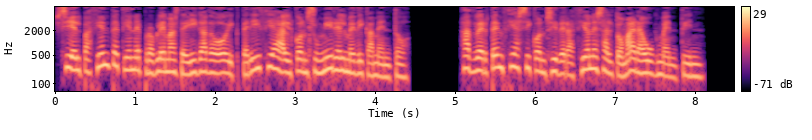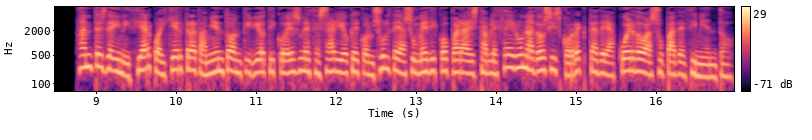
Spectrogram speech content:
Si el paciente tiene problemas de hígado o ictericia al consumir el medicamento. Advertencias y consideraciones al tomar augmentin. Antes de iniciar cualquier tratamiento antibiótico es necesario que consulte a su médico para establecer una dosis correcta de acuerdo a su padecimiento.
